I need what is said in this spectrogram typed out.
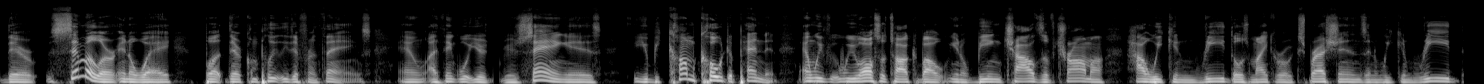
they're similar in a way, but they're completely different things. And I think what you're you're saying is you become codependent. And we've we've also talked about you know being childs of trauma how we can read those micro expressions and we can read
